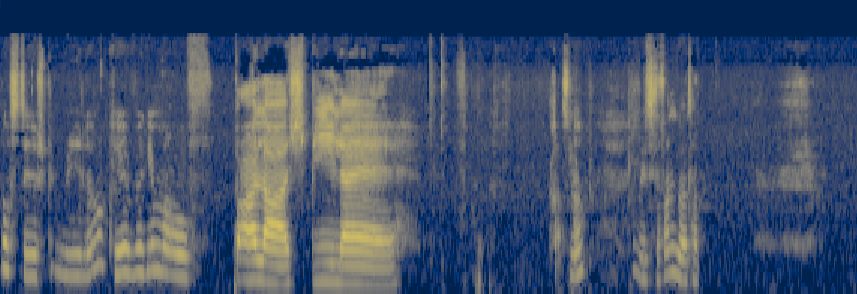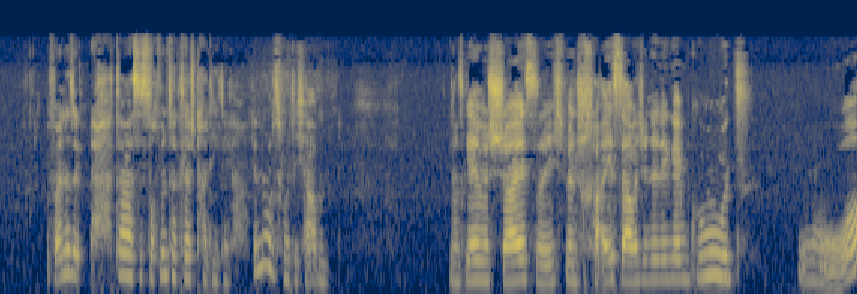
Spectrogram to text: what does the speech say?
Lustige Spiele. Okay, wir gehen mal auf Ballerspiele. Krass, ne? Wie sich das angehört hat. Für eine Se Ach, Da ist doch Winterclash 3D, Digga. Genau das wollte ich haben. Das Game ist scheiße. Ich bin scheiße, aber ich finde den Game gut. What?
